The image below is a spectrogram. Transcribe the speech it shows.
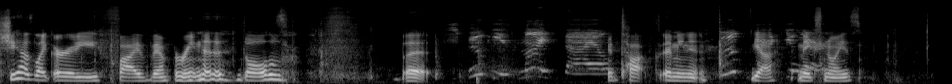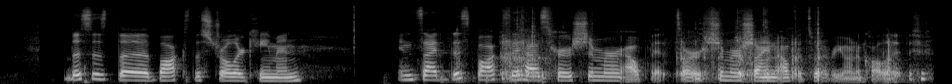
she has like already five Vampirina dolls. But Spooky's nice style. it talks, I mean, it, yeah, it makes noise. This is the box the stroller came in. Inside this box it has her shimmer outfits, or shimmer shine outfits, whatever you want to call it.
